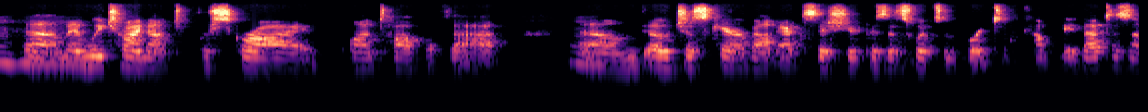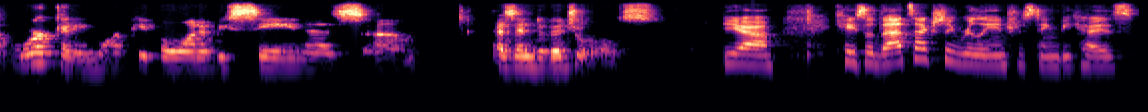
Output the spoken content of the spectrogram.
Mm-hmm. Um, and we try not to prescribe on top of that. Hmm. um, oh, just care about X issue because it's what's important to the company. That doesn't work anymore. People want to be seen as um, as individuals. Yeah. Okay. So that's actually really interesting because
